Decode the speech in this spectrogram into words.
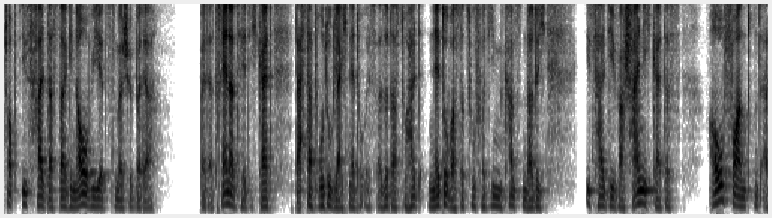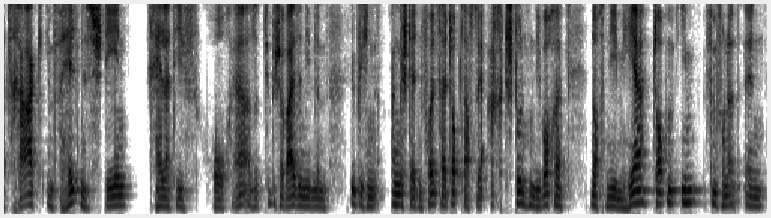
Job, ist halt, dass da genau wie jetzt zum Beispiel bei der bei der Trainertätigkeit, dass da brutto gleich netto ist. Also dass du halt netto was dazu verdienen kannst und dadurch ist halt die Wahrscheinlichkeit, dass Aufwand und Ertrag im Verhältnis stehen, relativ hoch. Ja? Also typischerweise neben einem üblichen angestellten Vollzeitjob darfst du ja acht Stunden die Woche noch nebenher jobben im 500, in,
